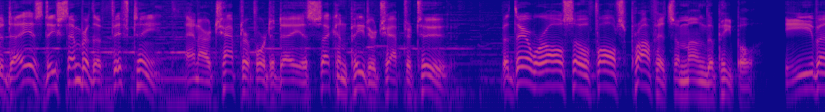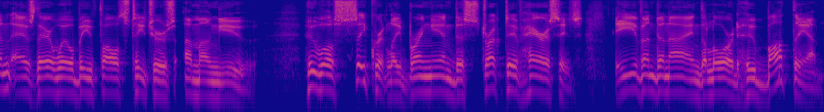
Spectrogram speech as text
Today is December the 15th, and our chapter for today is 2 Peter chapter 2. But there were also false prophets among the people, even as there will be false teachers among you, who will secretly bring in destructive heresies, even denying the Lord who bought them,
